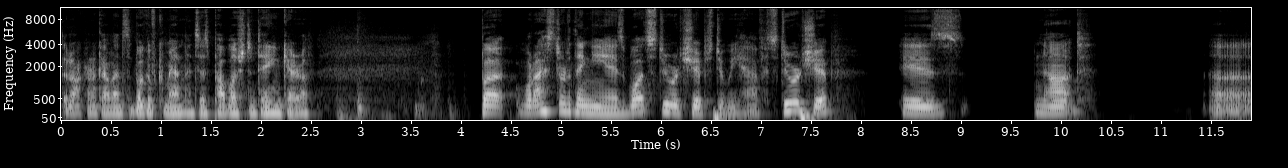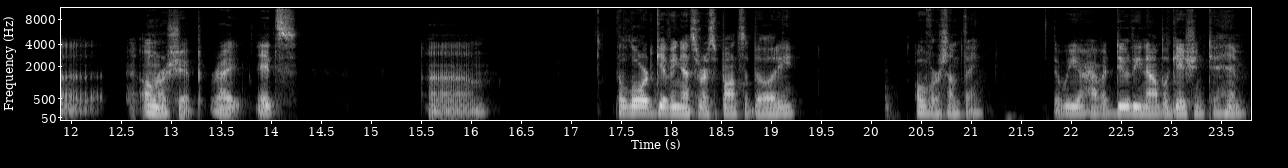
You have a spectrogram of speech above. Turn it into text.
the Doctrine and Covenants, the Book of Commandments, is published and taken care of. But what I started thinking is, what stewardships do we have? Stewardship is not uh, ownership, right? It's um, the Lord giving us a responsibility over something, that we have a duty and obligation to Him.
